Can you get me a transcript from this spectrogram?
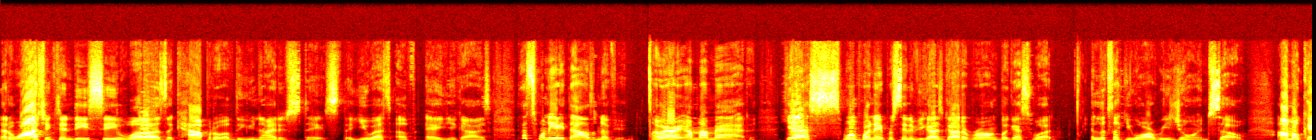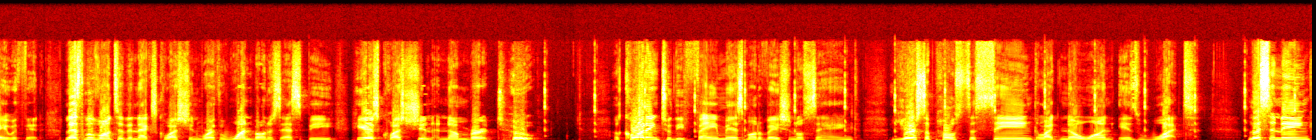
that Washington, D.C. was the capital of the United States, the U.S. of A, you guys. That's 28,000 of you. All right, I'm not mad. Yes, 1.8% of you guys got it wrong, but guess what? It looks like you all rejoined, so I'm okay with it. Let's move on to the next question worth one bonus SB. Here's question number two. According to the famous motivational saying, you're supposed to sing like no one is what? Listening,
